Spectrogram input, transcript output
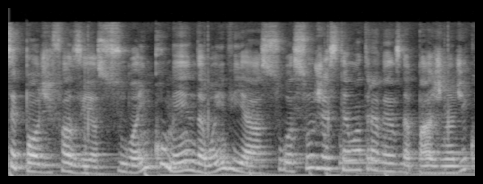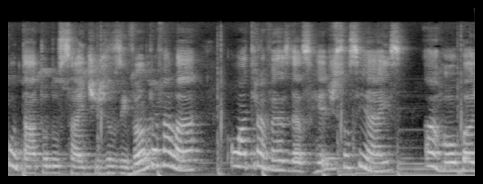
Você pode fazer a sua encomenda ou enviar a sua sugestão através da página de contato do site Josivandra Valar ou através das redes sociais arroba.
